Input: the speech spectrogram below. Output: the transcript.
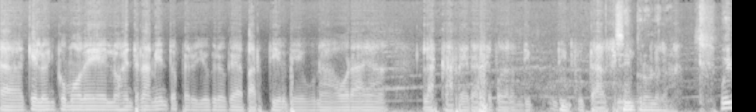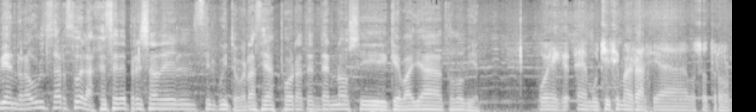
eh, que lo incomode los entrenamientos, pero yo creo que a partir de una hora las carreras se podrán disfrutar sin, problema. Muy bien, Raúl Zarzuela, jefe de presa del circuito, gracias por atendernos y que vaya todo bien. Pues eh, muchísimas gracias a vosotros.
